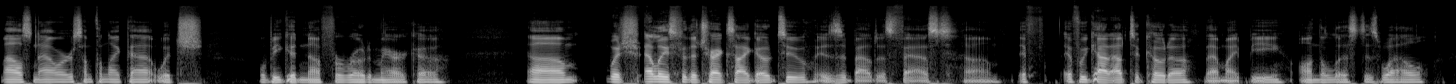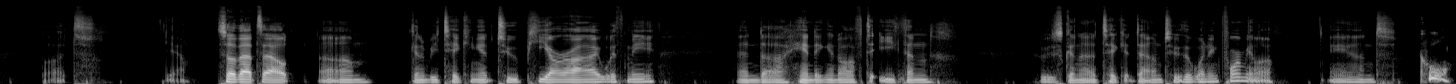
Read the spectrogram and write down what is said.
miles an hour or something like that, which will be good enough for Road America. Um, which at least for the tracks I go to is about as fast. Um, if if we got out to COTA, that might be on the list as well. But yeah, so that's out. Um, going to be taking it to PRI with me and uh, handing it off to Ethan, who's going to take it down to the winning formula, and cool.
